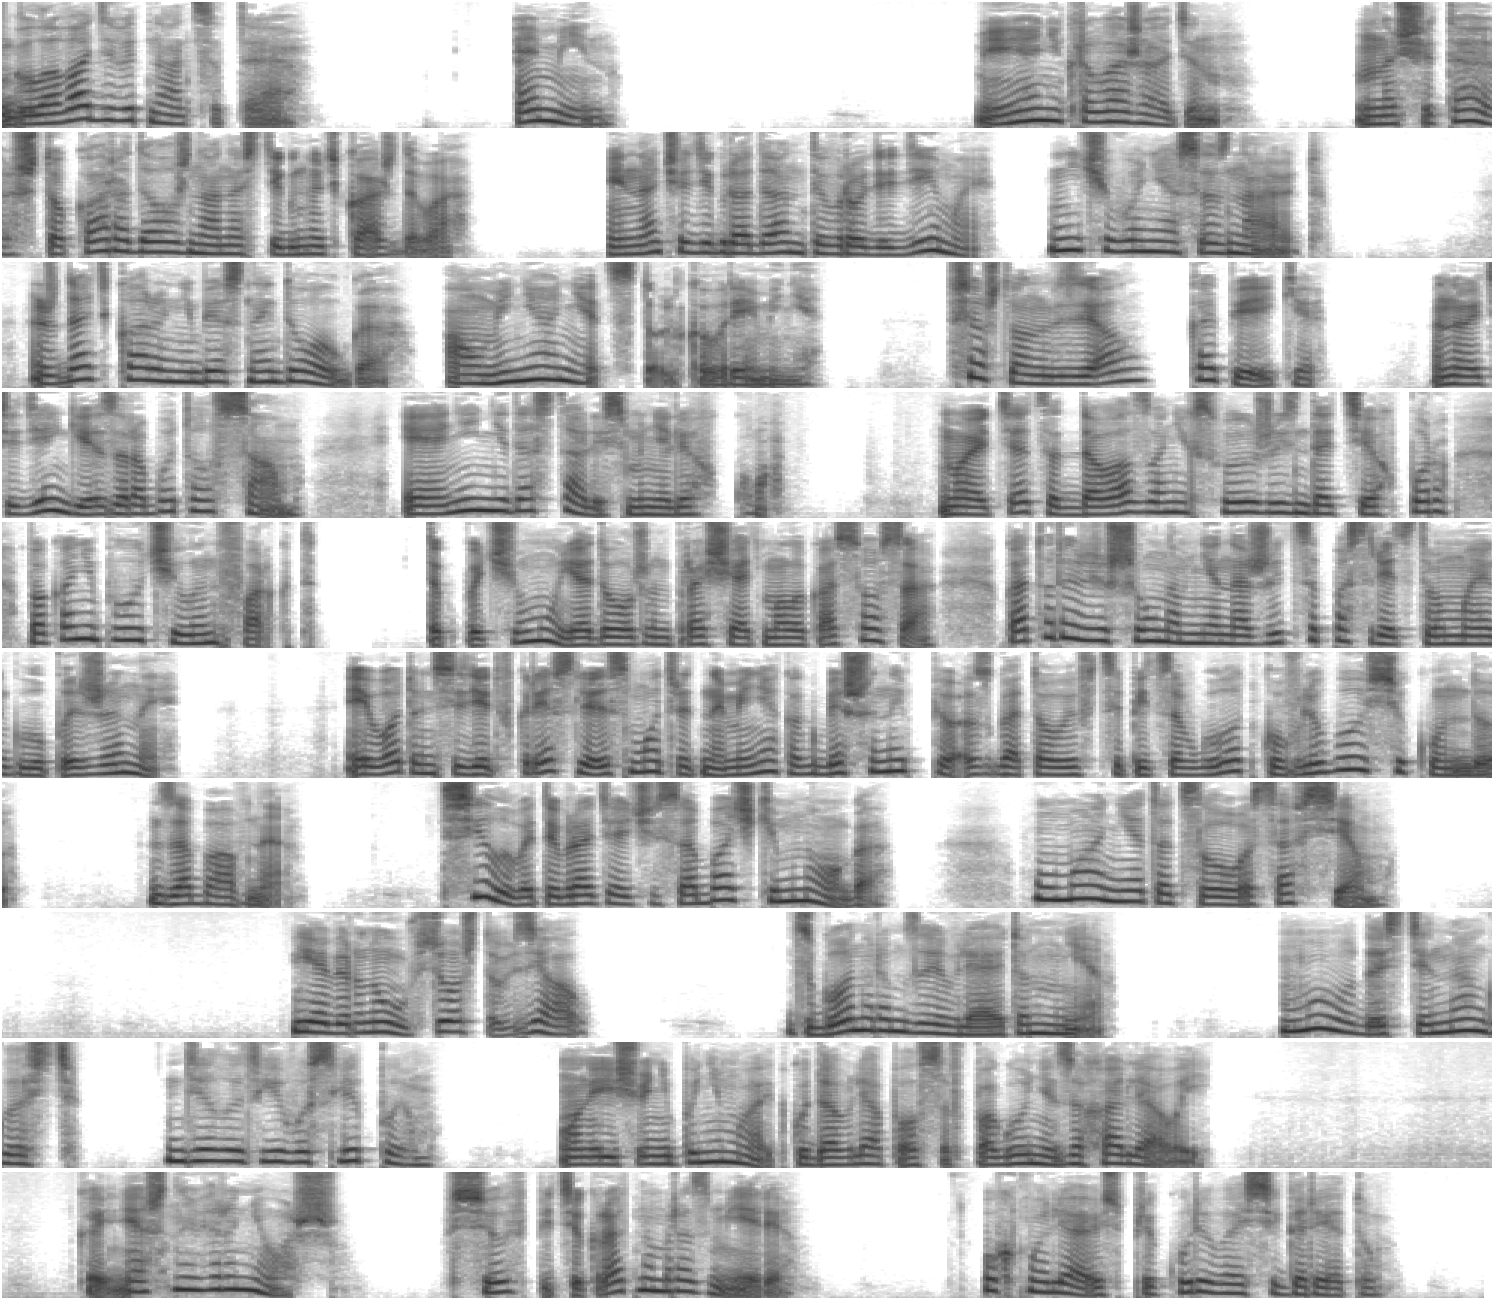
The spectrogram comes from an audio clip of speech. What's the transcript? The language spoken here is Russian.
Глава девятнадцатая. Эмин. Я не кровожаден, но считаю, что кара должна настигнуть каждого. Иначе деграданты вроде Димы ничего не осознают. Ждать кары небесной долго, а у меня нет столько времени. Все, что он взял — копейки. Но эти деньги я заработал сам, и они не достались мне легко. Мой отец отдавал за них свою жизнь до тех пор, пока не получил инфаркт. Так почему я должен прощать молокососа, который решил на мне нажиться посредством моей глупой жены? И вот он сидит в кресле и смотрит на меня, как бешеный пес, готовый вцепиться в глотку в любую секунду. Забавно. Силы в этой бродячей собачке много. Ума нет от слова совсем. «Я верну все, что взял», с гонором заявляет он мне. Молодость и наглость делают его слепым. Он еще не понимает, куда вляпался в погоне за халявой. Конечно, вернешь. Все в пятикратном размере. Ухмыляюсь, прикуривая сигарету.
